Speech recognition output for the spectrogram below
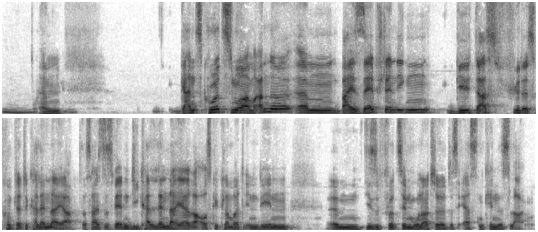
Mhm. Ähm, Ganz kurz nur am Rande, ähm, bei Selbstständigen gilt das für das komplette Kalenderjahr. Das heißt, es werden die Kalenderjahre ausgeklammert, in denen ähm, diese 14 Monate des ersten Kindes lagen.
